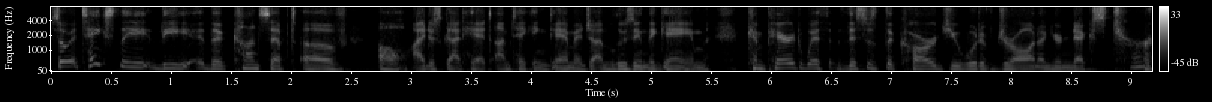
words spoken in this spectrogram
So it takes the the the concept of oh I just got hit I'm taking damage I'm losing the game compared with this is the card you would have drawn on your next turn.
